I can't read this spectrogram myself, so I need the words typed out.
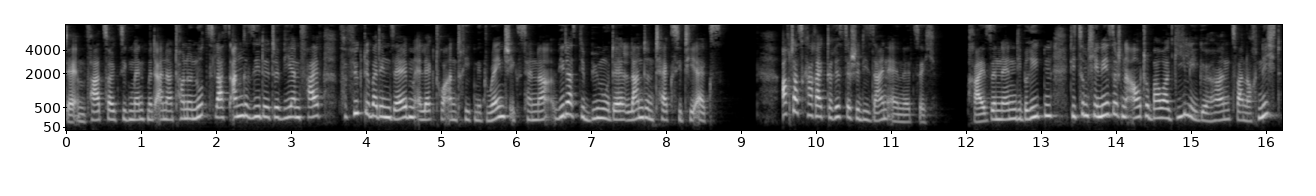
Der im Fahrzeugsegment mit einer Tonne Nutzlast angesiedelte VN5 verfügt über denselben Elektroantrieb mit Range Extender wie das Debütmodell London Taxi TX. Auch das charakteristische Design ähnelt sich. Preise nennen die Briten, die zum chinesischen Autobauer Geely gehören, zwar noch nicht,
